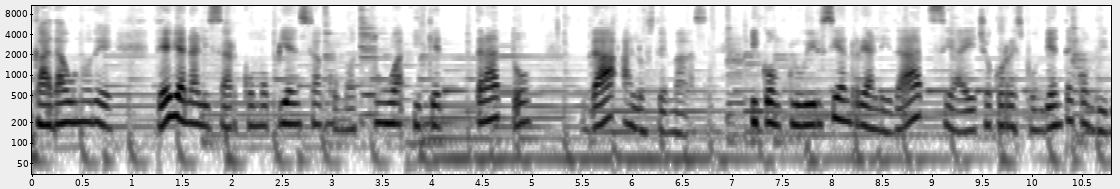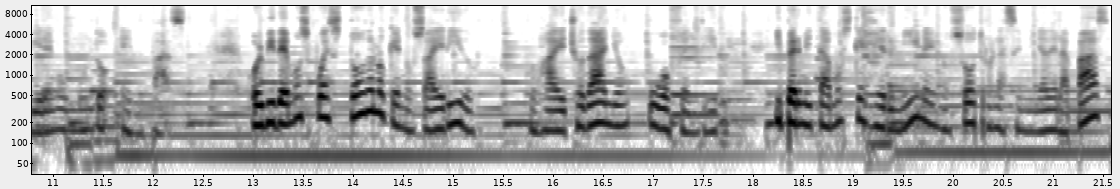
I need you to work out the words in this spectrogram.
Cada uno debe analizar cómo piensa, cómo actúa y qué trato da a los demás y concluir si en realidad se ha hecho correspondiente con vivir en un mundo en paz. Olvidemos pues todo lo que nos ha herido, nos ha hecho daño u ofendido y permitamos que germine en nosotros la semilla de la paz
